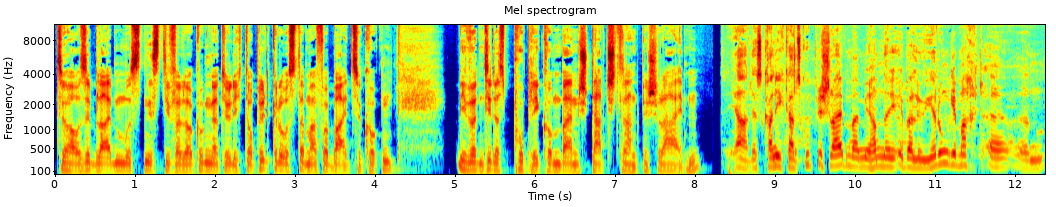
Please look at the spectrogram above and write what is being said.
zu Hause bleiben mussten, ist die Verlockung natürlich doppelt groß, da mal vorbeizugucken. Wie würden Sie das Publikum beim Stadtstrand beschreiben? Ja, das kann ich ganz gut beschreiben, weil wir haben eine Evaluierung gemacht äh, ähm,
